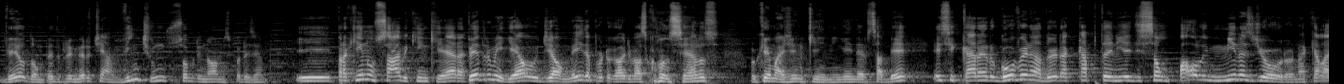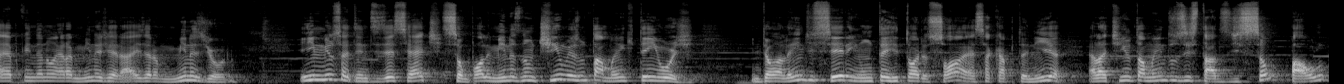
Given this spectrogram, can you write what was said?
ver, o Dom Pedro I tinha 21 sobrenomes, por exemplo. E para quem não sabe quem que era, Pedro Miguel de Almeida Portugal de Vasconcelos, o que eu imagino que ninguém deve saber, esse cara era o governador da capitania de São Paulo e Minas de Ouro. Naquela época ainda não era Minas Gerais, era Minas de Ouro. E em 1717, São Paulo e Minas não tinham o mesmo tamanho que tem hoje. Então, além de serem um território só, essa capitania, ela tinha o tamanho dos estados de São Paulo,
